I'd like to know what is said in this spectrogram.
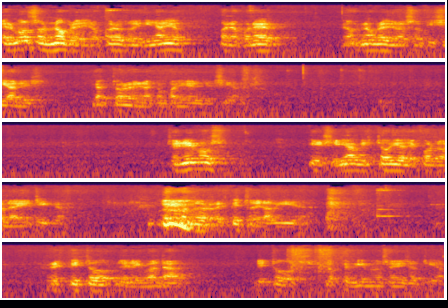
hermosos nombres de los pueblos originarios para poner los nombres de los oficiales que actuaron en la campaña del desierto. Tenemos que enseñar la historia de acuerdo a la ética, al respeto de la vida respeto de la igualdad, de todos los que vivimos en esa tierra.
